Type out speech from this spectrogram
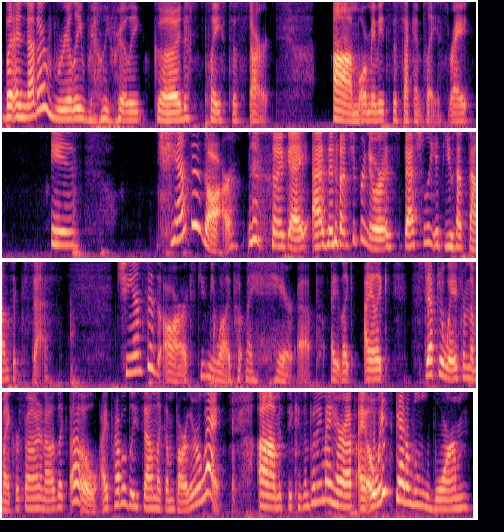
But another really, really, really good place to start, um, or maybe it's the second place, right? Is chances are, okay, as an entrepreneur, especially if you have found success, chances are, excuse me while I put my hair up. I like I like stepped away from the microphone and I was like, "Oh, I probably sound like I'm farther away." Um it's because I'm putting my hair up. I always get a little warm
